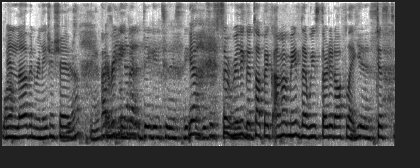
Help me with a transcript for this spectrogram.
Wow. And love and relationships. Yeah. I'm really Everything. gonna dig into this because Yeah, this is it's so a really amazing. good topic. I'm amazed that we started off like Yes. just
